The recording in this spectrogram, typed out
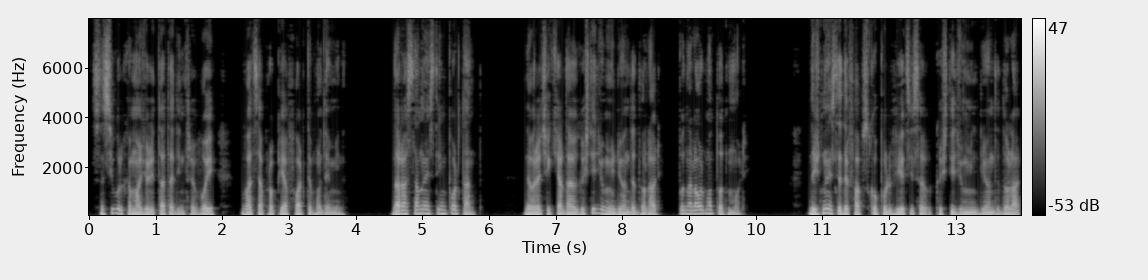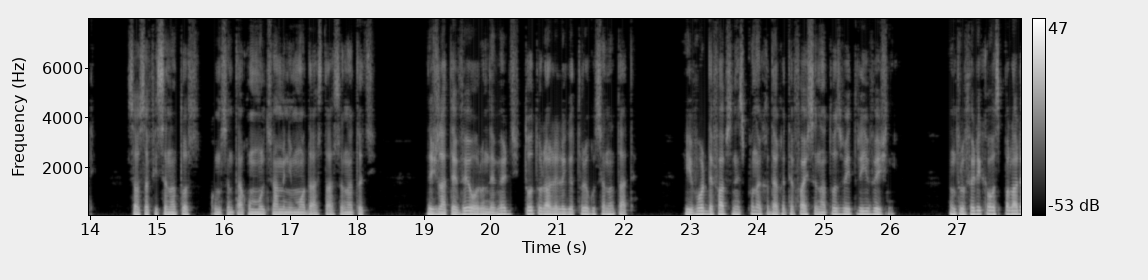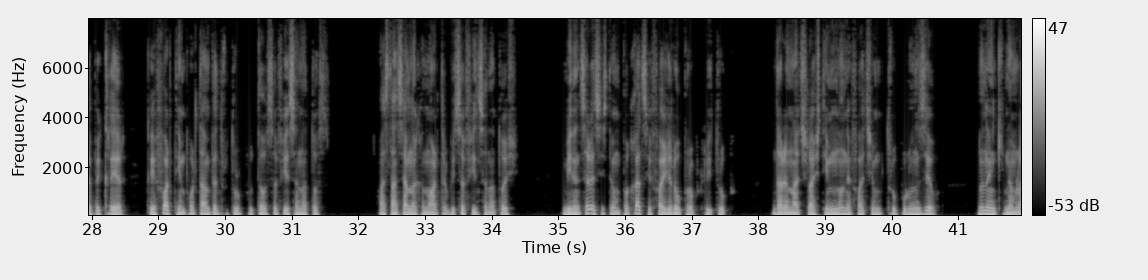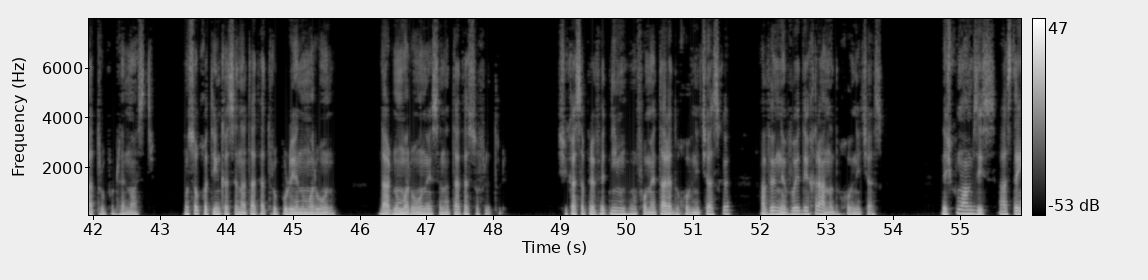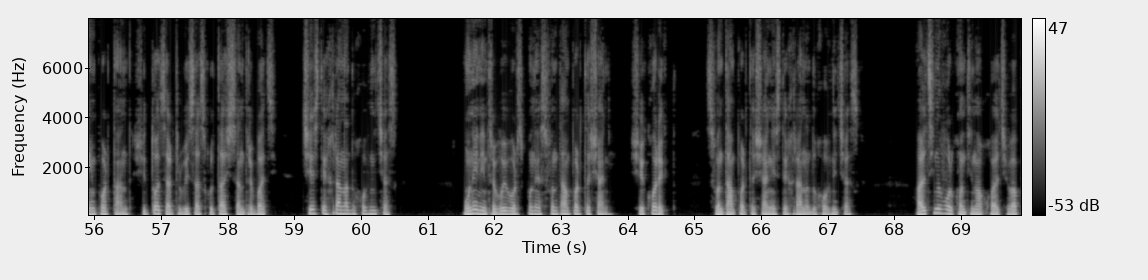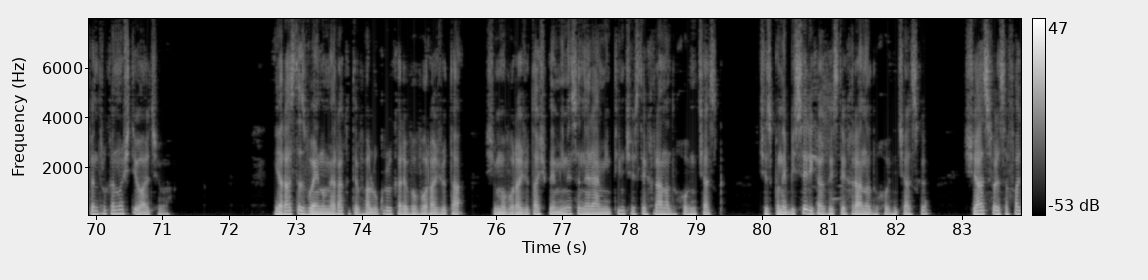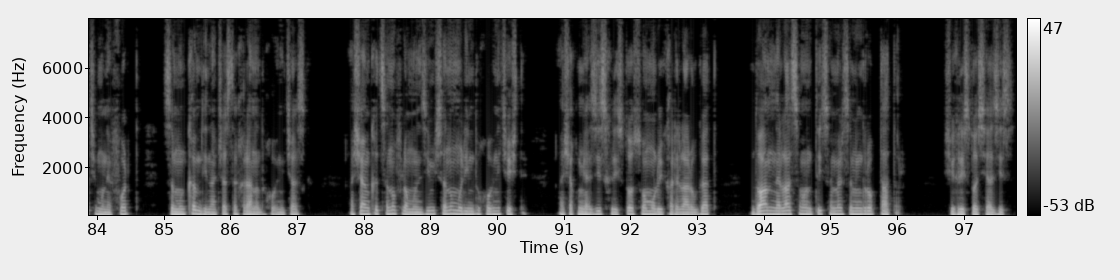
sunt sigur că majoritatea dintre voi v-ați apropia foarte mult de mine. Dar asta nu este important, deoarece chiar dacă câștigi un milion de dolari, până la urmă tot mori. Deci nu este de fapt scopul vieții să câștigi un milion de dolari sau să fii sănătos, cum sunt acum mulți oameni în moda asta a sănătății. Deci la TV, oriunde mergi, totul are legătură cu sănătate. Ei vor de fapt să ne spună că dacă te faci sănătos vei trăi veșnic. Într-un fel e ca o spălare pe creier, că e foarte important pentru trupul tău să fie sănătos. Asta înseamnă că nu ar trebui să fim sănătoși? Bineînțeles, este un păcat să-i faci rău propriului trup, dar în același timp nu ne facem trupul un zeu. Nu ne închinăm la trupurile noastre. Nu socotim că sănătatea trupului e numărul 1, dar numărul 1 e sănătatea sufletului. Și ca să prevenim înfometarea duhovnicească, avem nevoie de hrană duhovnicească. Deci, cum am zis, asta e important și toți ar trebui să ascultați și să întrebați ce este hrana duhovnicească. Unii dintre voi vor spune Sfânta Împărtășanie și e corect. Sfânta Împărtășanie este hrană duhovnicească. Alții nu vor continua cu altceva pentru că nu știu altceva. Iar astăzi voi enumera câteva lucruri care vă vor ajuta și mă vor ajuta și pe mine să ne reamintim ce este hrana duhovnicească, ce spune biserica că este hrană duhovnicească și astfel să facem un efort să mâncăm din această hrană duhovnicească, așa încât să nu flămânzim și să nu murim duhovnicește, așa cum i-a zis Hristos omului care l-a rugat, Doamne, lasă-mă întâi să merg să-mi îngrop tatăl. Și Hristos i-a zis,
